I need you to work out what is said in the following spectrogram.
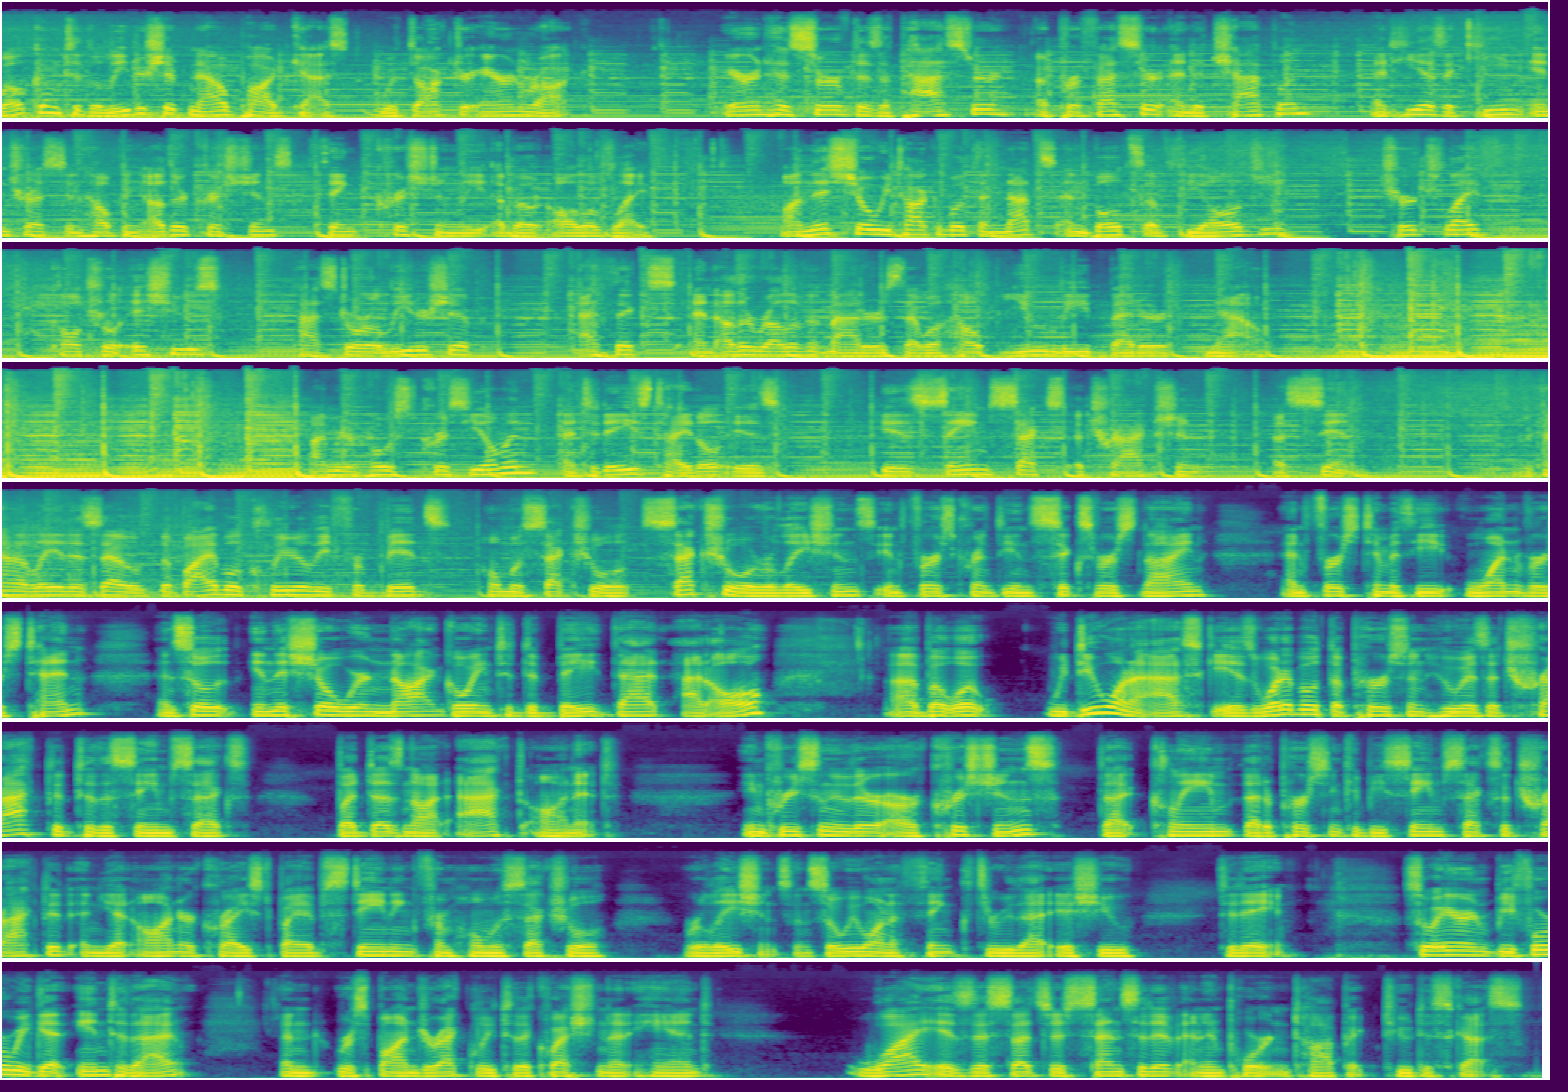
Welcome to the Leadership Now podcast with Dr. Aaron Rock. Aaron has served as a pastor, a professor, and a chaplain, and he has a keen interest in helping other Christians think Christianly about all of life. On this show, we talk about the nuts and bolts of theology, church life, cultural issues, pastoral leadership, ethics, and other relevant matters that will help you lead better now. I'm your host, Chris Eelman, and today's title is Is Same Sex Attraction a sin. So to kind of lay this out, the Bible clearly forbids homosexual sexual relations in 1 Corinthians 6 verse 9 and 1 Timothy 1 verse 10. And so in this show we're not going to debate that at all. Uh, but what we do want to ask is what about the person who is attracted to the same sex but does not act on it? Increasingly there are Christians that claim that a person can be same-sex attracted and yet honor Christ by abstaining from homosexual relations. And so we want to think through that issue today. So, Aaron, before we get into that and respond directly to the question at hand, why is this such a sensitive and important topic to discuss?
